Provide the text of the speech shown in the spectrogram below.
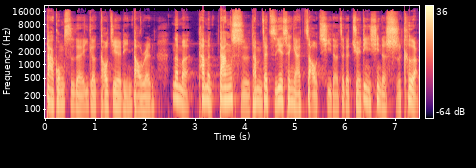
大公司的一个高阶领导人，那么他们当时他们在职业生涯早期的这个决定性的时刻啊，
